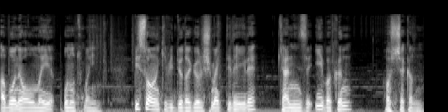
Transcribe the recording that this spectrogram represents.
abone olmayı unutmayın. Bir sonraki videoda görüşmek dileğiyle kendinize iyi bakın, hoşçakalın.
